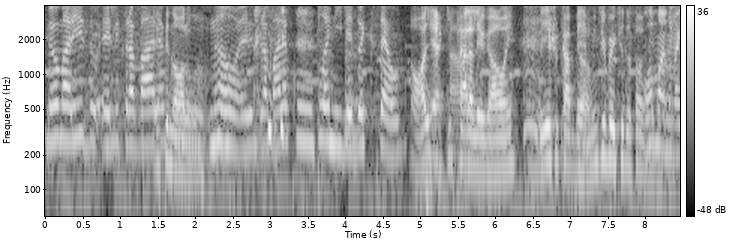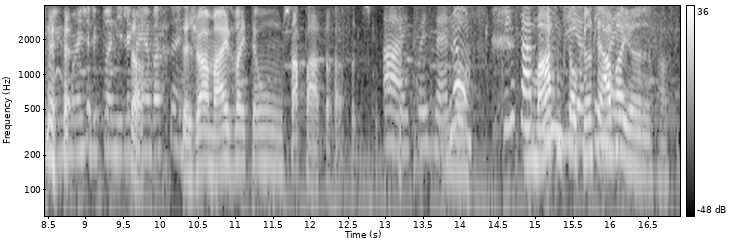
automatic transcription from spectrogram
Meu marido, ele trabalha Hipnólogo. com... Não, ele trabalha com planilha do Excel. Olha que cara legal, hein? Beijo, Cabé. Então. Muito divertido a sua vida. Ô, mano, mas quem manja de planilha Então, ganha bastante. você jamais vai ter um sapato, Rafa, desculpa. Ai, pois é. Não, Nossa. quem sabe O máximo um que você alcança assim, é mas- Havaianas, Rafa.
